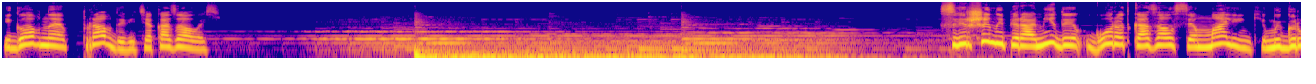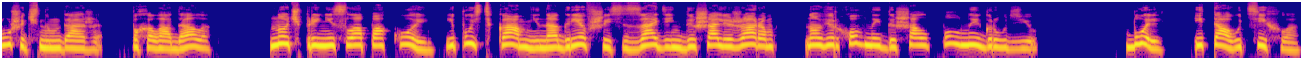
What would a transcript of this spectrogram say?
И главное, правда ведь оказалась. С вершины пирамиды город казался маленьким, игрушечным даже. Похолодало. Ночь принесла покой, и пусть камни, нагревшись за день, дышали жаром, но Верховный дышал полной грудью. Боль и та утихла.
